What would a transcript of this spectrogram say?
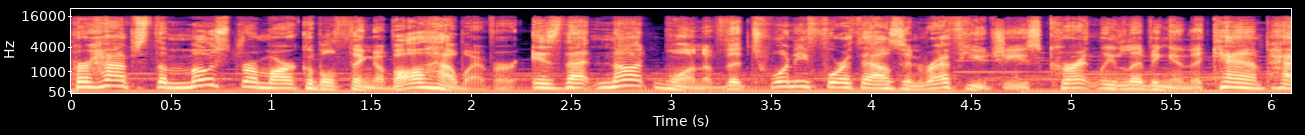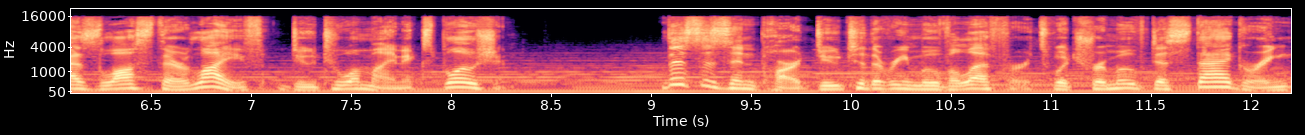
Perhaps the most remarkable thing of all, however, is that not one of the 24,000 refugees currently living in the camp has lost their life due to a mine explosion. This is in part due to the removal efforts which removed a staggering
